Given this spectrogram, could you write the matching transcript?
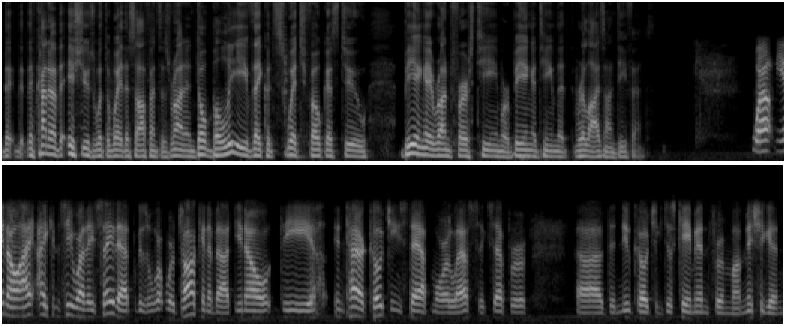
they, they've kind of have issues with the way this offense is run, and don't believe they could switch focus to being a run first team or being a team that relies on defense. Well, you know, I, I can see why they say that because of what we're talking about. You know, the entire coaching staff, more or less, except for uh, the new coach that just came in from uh, Michigan,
